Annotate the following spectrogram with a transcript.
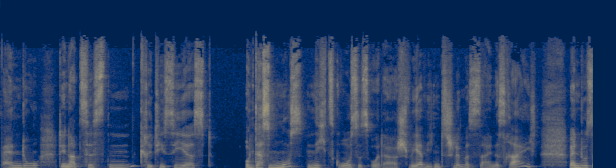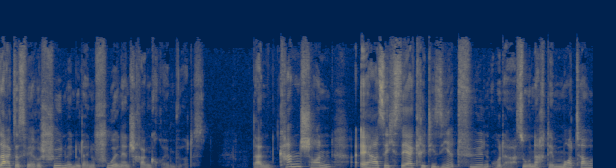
Wenn du den Narzissten kritisierst, und das muss nichts Großes oder schwerwiegendes Schlimmes sein. Es reicht, wenn du sagst, es wäre schön, wenn du deine Schuhe in den Schrank räumen würdest. Dann kann schon er sich sehr kritisiert fühlen oder so nach dem Motto,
